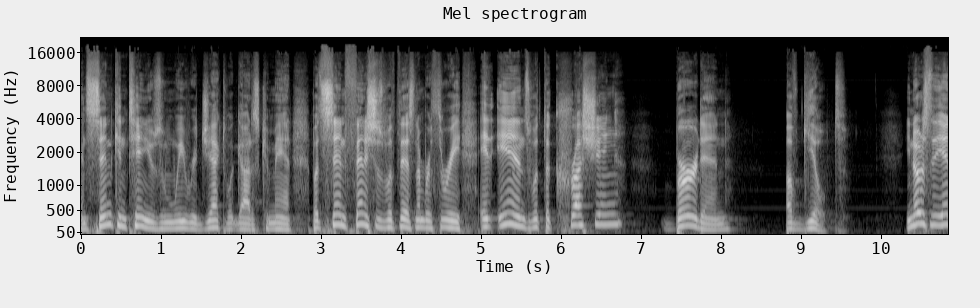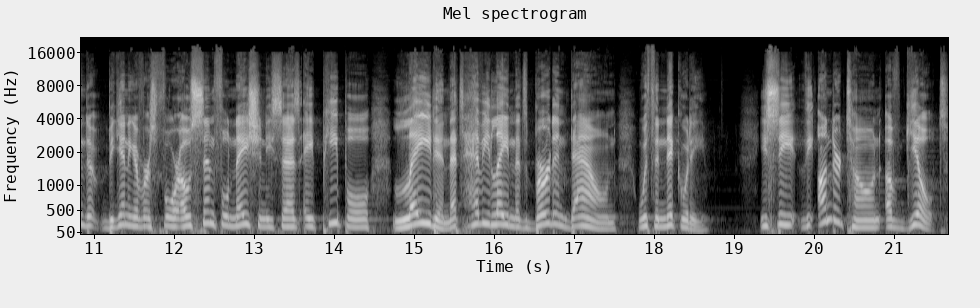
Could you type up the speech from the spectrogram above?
And sin continues when we reject what God has commanded. But sin finishes with this number three it ends with the crushing burden of guilt. You notice the end of, beginning of verse 4, O sinful nation, he says, a people laden, that's heavy laden, that's burdened down with iniquity. You see, the undertone of guilt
